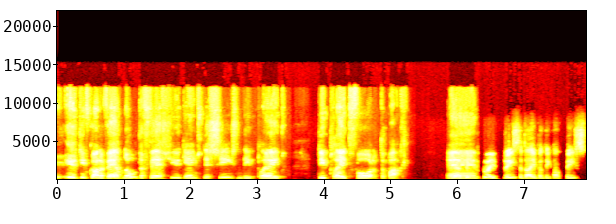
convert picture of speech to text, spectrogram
who they've got available. No, the first few games this season they played they played four at the back. Yeah, I think um, they played three today, but they got beast.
